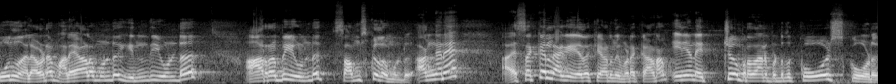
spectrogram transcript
മൂന്ന് നാല്. അവിടെ മലയാളമുണ്ട് ഹിന്ദിയുണ്ട് അറബിയുണ്ട് സംസ്കൃതമുണ്ട്. അങ്ങനെ സെക്കൻഡ് ലാംഗ്വേജ് ഏതൊക്കെയാണെന്ന് ഇവിടെ കാണാം. ഇനിയാണ് ഏറ്റവും പ്രധാനപ്പെട്ടത് കോഴ്സ് കോഡ്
